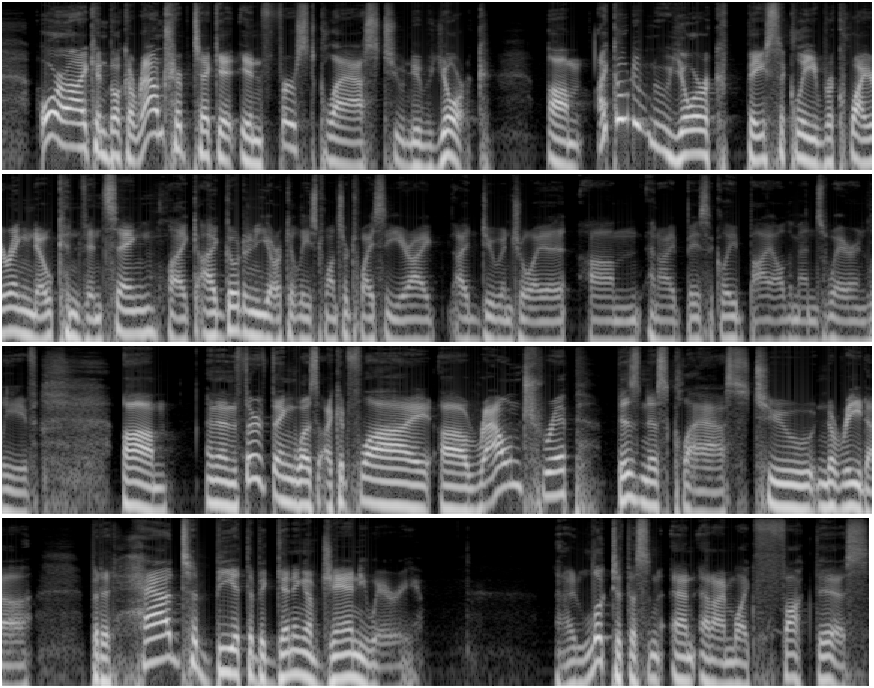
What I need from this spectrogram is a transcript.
or I can book a round trip ticket in first class to New York. Um, I go to New York basically requiring no convincing. Like I go to New York at least once or twice a year. I, I do enjoy it. Um, and I basically buy all the menswear and leave. Um, and then the third thing was I could fly a round trip business class to Narita but it had to be at the beginning of January. And I looked at this and, and, and I'm like, fuck this.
